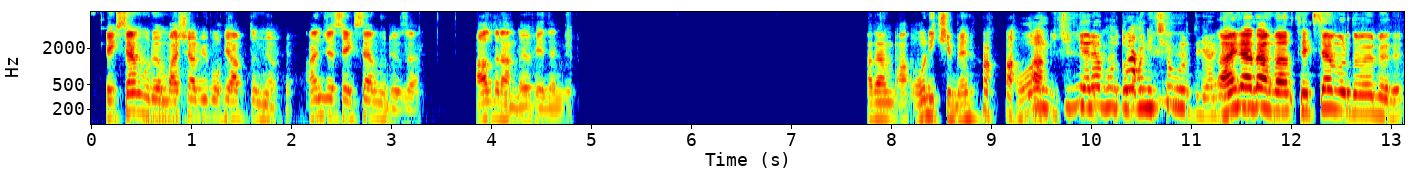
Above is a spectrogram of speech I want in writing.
— 80 vuruyorum başka bir bok yaptığım yok ya. Anca 80 vuruyoruz ha. Kaldıran da yok eden de yok. Adam a- 12 mi? Oğlum iki kere vurdum 12 vurdu ya. Aynı adam bak 80 vurdum ölmedi.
